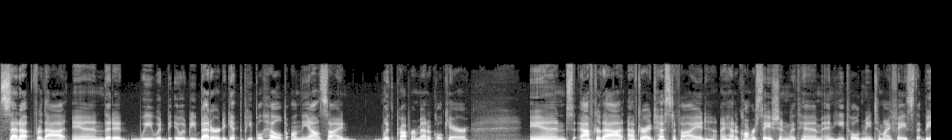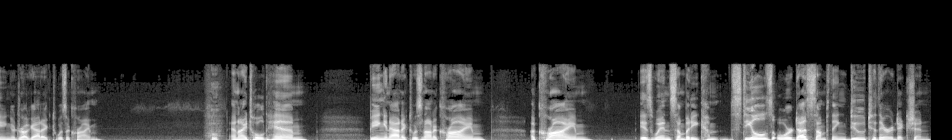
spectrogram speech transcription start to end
set up for that and that it we would be, it would be better to get the people help on the outside with proper medical care and after that after i testified i had a conversation with him and he told me to my face that being a drug addict was a crime and i told him being an addict was not a crime. A crime is when somebody com- steals or does something due to their addiction.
